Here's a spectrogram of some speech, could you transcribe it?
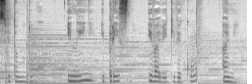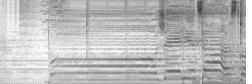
Святому Духу, и ныне, и присно, и во веки веков. Аминь. Царство,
